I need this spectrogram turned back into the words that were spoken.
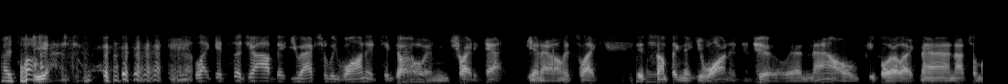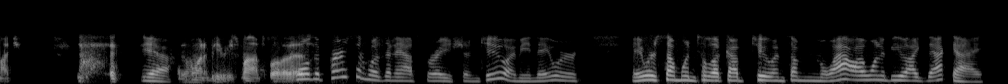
I thought. Yes. like it's a job that you actually wanted to go and try to get. You know, it's like it's something that you wanted to do, and now people are like, nah, not so much. yeah. I don't want to be responsible for this. Well, the person was an aspiration too. I mean, they were they were someone to look up to and some wow, I want to be like that guy.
